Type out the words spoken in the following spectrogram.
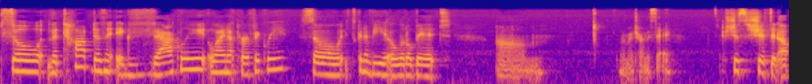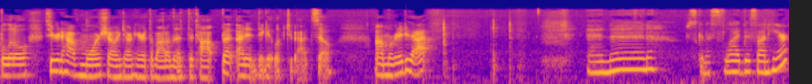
So the top doesn't exactly line up perfectly. So it's going to be a little bit, um, what am I trying to say? It's just shifted up a little. So you're going to have more showing down here at the bottom than at the top. But I didn't think it looked too bad. So um, we're going to do that. And then I'm just going to slide this on here.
